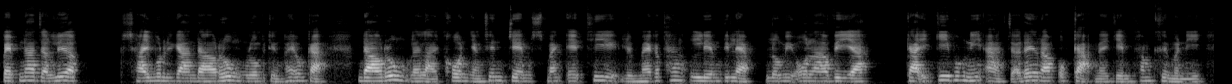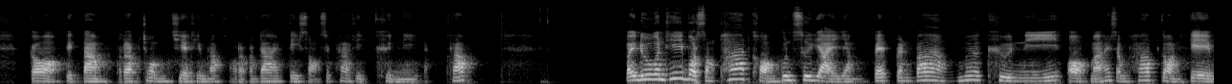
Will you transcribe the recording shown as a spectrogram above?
เป๊ปน่าจะเลือกใช้บริการดาวรุ่ง รวมไปถึงให้โอกาสดาวรุ่งหลายๆ คน อย่างเช่นเจมส์แม็กเอที่หรือแม้กระทั่งเลียมดิแลบโรมิโอลาเวีย กาอิกี้พวกนี้อาจจะได้รับโอกาสในเกมค่ำคืนวันนี้ ก็ติดตามรับชมเชียร์ทีมรักของเรากันได้ตี2 15นาทีคืนนี้นะครับ ไปดูกันที่บทสัมภาษณ์ของกุนซือใหญ่อย่างเป๊ปกันบ้าง เมื่อคืนนี้ออกมาให้สัมภาษณ์ก่อนเกม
